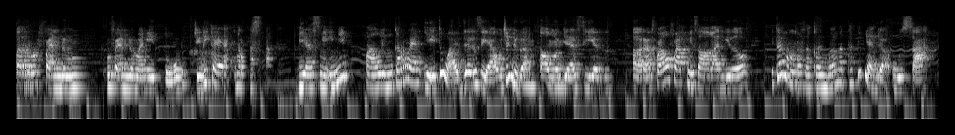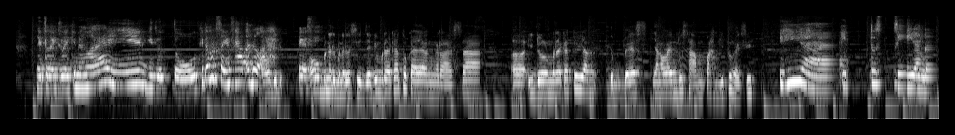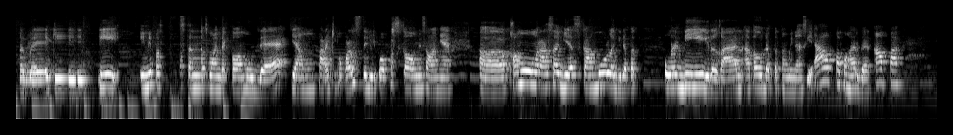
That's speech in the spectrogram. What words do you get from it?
per fandom fandoman itu. Jadi kayak ngerasa biasnya ini paling keren. Ya itu wajar sih ya. Uca juga Hmm. kalau ngebiasin uh, Red Velvet misalkan gitu. Itu emang ngerasa keren banget. Tapi ya nggak usah ngejelek-jelekin yang lain gitu tuh. Kita bersaing sehat aja lah. Oh, jadi, ya sih? oh bener-bener sih. Jadi mereka tuh kayak ngerasa eh, idol mereka tuh yang the best, yang lain tuh sampah gitu nggak sih? Iya, itu sih yang gak baik. Jadi ini pesan buat semua intelektual muda yang para K-popers dan juga popers kalau misalnya eh, kamu ngerasa bias kamu lagi dapat awardee gitu kan atau dapat nominasi apa, penghargaan apa,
